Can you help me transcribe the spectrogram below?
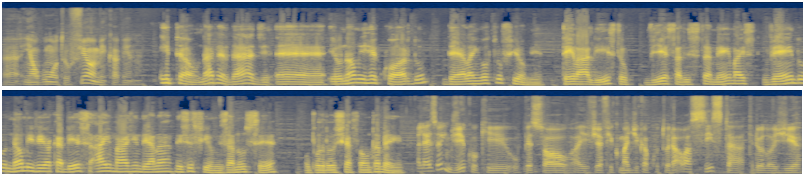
eh, em algum outro filme, Cavino? Então, na verdade, é, eu não me recordo dela em outro filme. Tem lá a lista, eu vi essa lista também, mas vendo, não me veio à cabeça a imagem dela nesses filmes, a não ser o Poderoso Chefão também. Aliás, eu indico que o pessoal, aí já fica uma dica cultural, assista a trilogia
